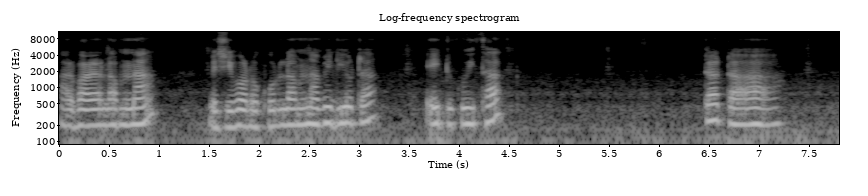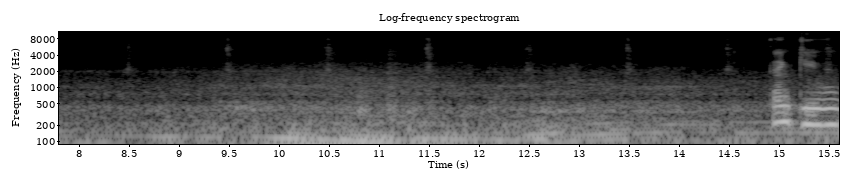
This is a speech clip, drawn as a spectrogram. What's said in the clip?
আর বাড়ালাম না, বেশি বড় করলাম না ভিডিওটা, এইটুকুই থাক। টাটা। থ্যাংক ইউ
